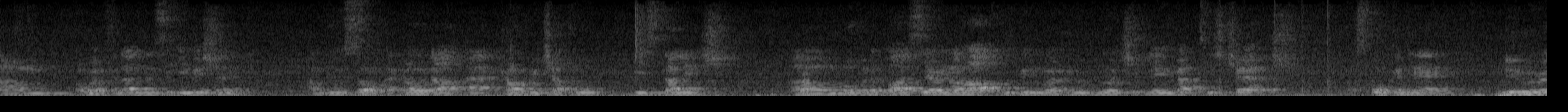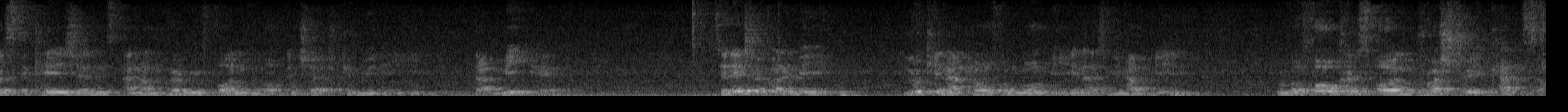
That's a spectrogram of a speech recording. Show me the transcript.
Um, I work for London City Mission. I'm also an elder at Calvary Chapel, East Dulwich. Um, over the past year and a half, we've been working with Lordship Lane Baptist Church. I've spoken there numerous occasions, and I'm very fond of the church community that meet here. Today we're going to be looking at health and well-being as we have been, with a focus on prostate cancer,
